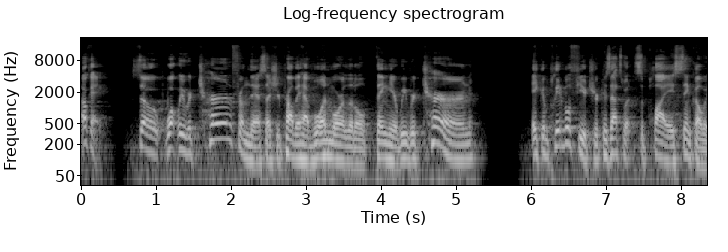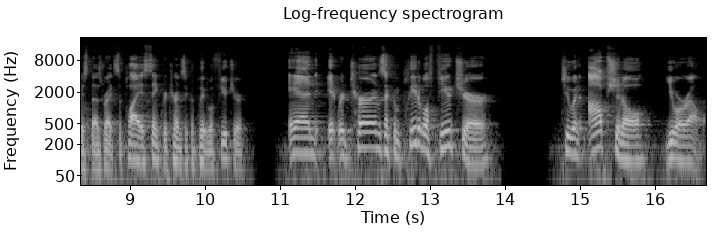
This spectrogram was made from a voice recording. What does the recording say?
Okay, so what we return from this, I should probably have one more little thing here. We return a completable future, because that's what supply async always does, right? Supply async returns a completable future. And it returns a completable future to an optional URL.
